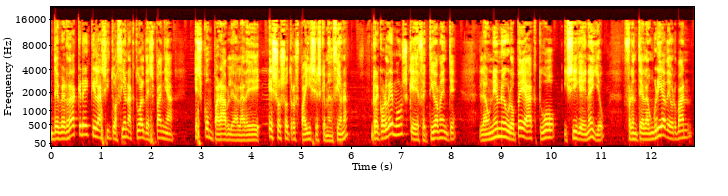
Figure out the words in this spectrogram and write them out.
¿De verdad cree que la situación actual de España es comparable a la de esos otros países que menciona? Recordemos que efectivamente la Unión Europea actuó y sigue en ello frente a la Hungría de Orbán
